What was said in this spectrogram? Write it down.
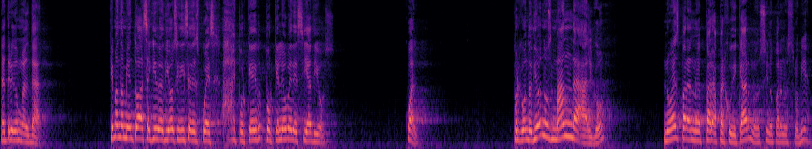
Le ha traído maldad. ¿Qué mandamiento ha seguido de Dios y dice después, ay, ¿por qué, ¿por qué le obedecí a Dios? ¿Cuál? Porque cuando Dios nos manda algo, no es para, para perjudicarnos, sino para nuestro bien.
